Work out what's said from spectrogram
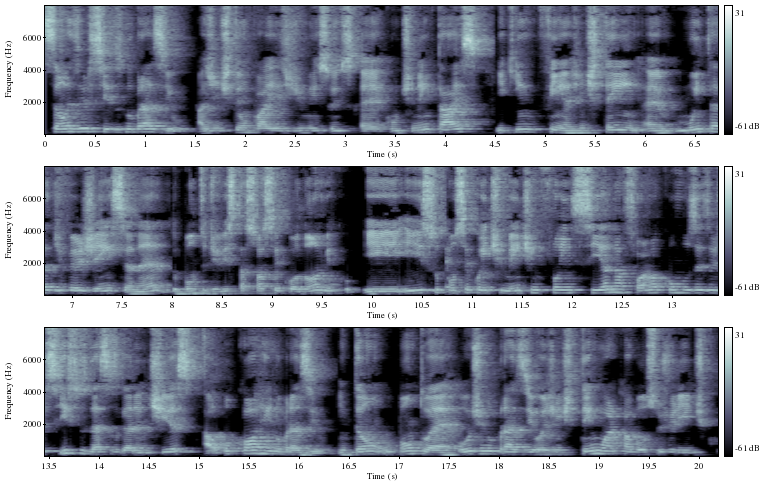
são exercidos no Brasil. A gente tem um país de dimensões é, continentais e que, enfim, a gente tem é, muita divergência, né, do ponto de vista socioeconômico e, e isso, consequentemente, influencia na forma como os exercícios dessas garantias ocorrem no Brasil. Então, o ponto é, hoje no Brasil a gente tem um arcabouço jurídico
